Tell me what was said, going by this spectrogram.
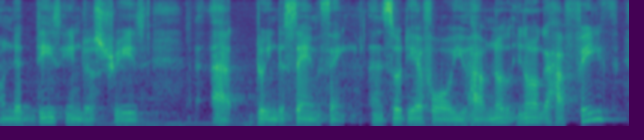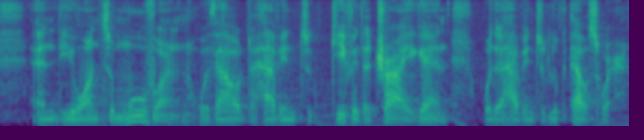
under these industries are doing the same thing, and so therefore you have no you no longer have faith and you want to move on without having to give it a try again, without having to look elsewhere.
